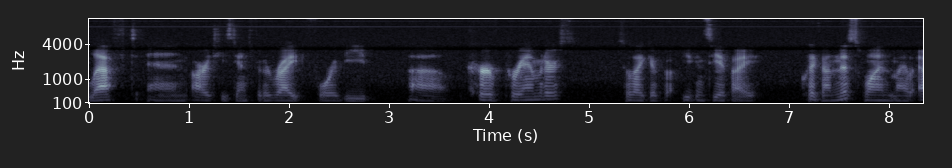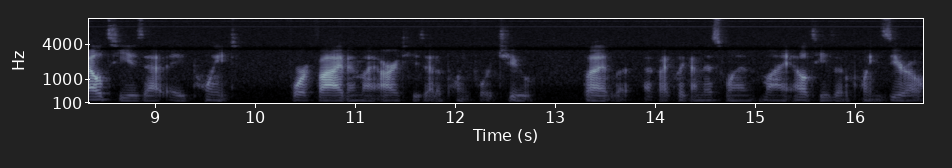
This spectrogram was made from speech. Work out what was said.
left, and RT stands for the right for the uh, curve parameters. So like if you can see if I click on this one, my LT is at a 0.45 and my RT is at a 0.42. But if I click on this one, my LT is at a 0.0.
